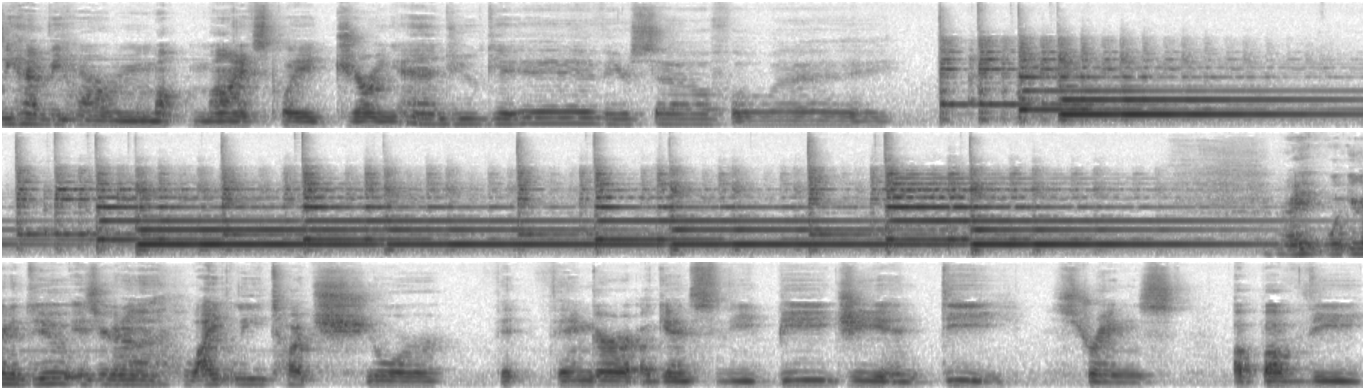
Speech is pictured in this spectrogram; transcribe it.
We have the harmonics played during And You Give Yourself Away. What you're going to do is you're going to lightly touch your finger against the B, G, and D strings above the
